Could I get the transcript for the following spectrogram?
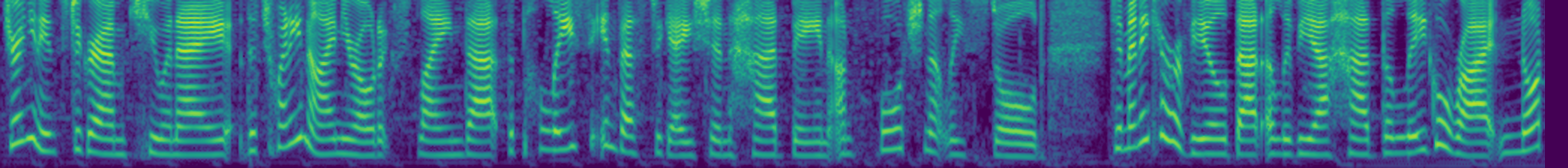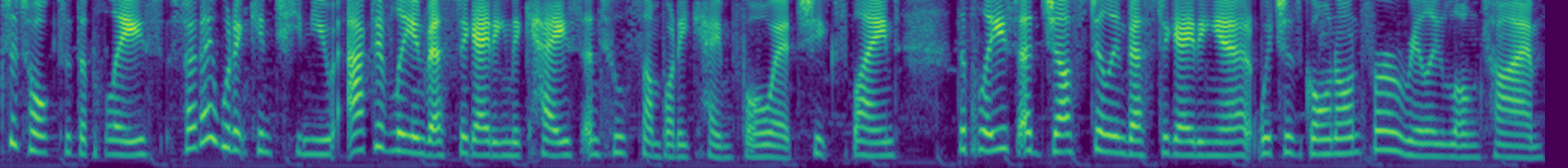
During an Instagram Q&A, the 29-year-old explained that the police investigation had been unfortunately stalled. Domenica revealed that Olivia had the legal right not to talk to the police so they wouldn't continue actively investigating the case until somebody came forward. She explained, "The police are just still investigating it, which has gone on for a really long time."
